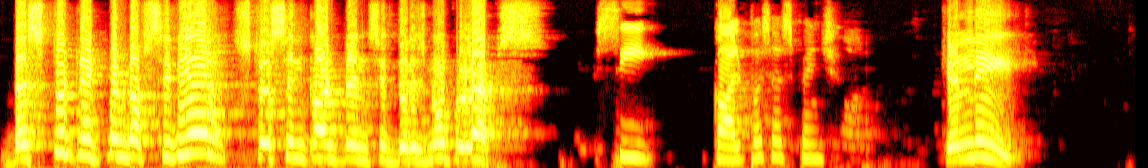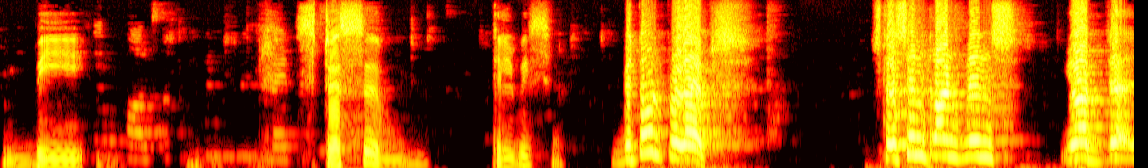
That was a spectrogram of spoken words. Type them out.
Best treatment of severe stress incontinence if there is no prolapse. C. Colpo suspension. Kelly, B. Stress Kilby sir. without prolapse. Stress incontinence, you are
